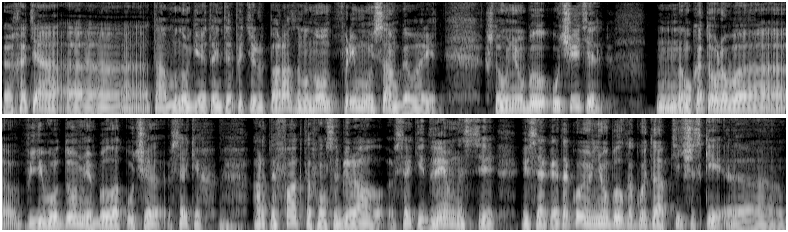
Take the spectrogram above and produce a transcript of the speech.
Хотя там многие это интерпретируют по-разному, но он впрямую сам говорит, что у него был учитель, у которого в его доме была куча всяких артефактов, он собирал всякие древности и всякое такое, у него был какой-то оптический э,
